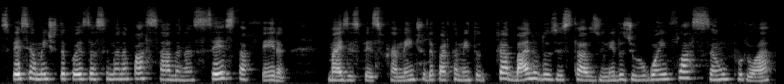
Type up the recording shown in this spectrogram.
especialmente depois da semana passada, na sexta-feira, mais especificamente, o Departamento do Trabalho dos Estados Unidos divulgou a inflação por lá.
